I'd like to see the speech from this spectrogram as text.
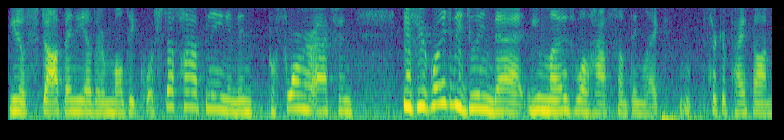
you know, stop any other multi-core stuff happening, and then perform your action. If you're going to be doing that, you might as well have something like CircuitPython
